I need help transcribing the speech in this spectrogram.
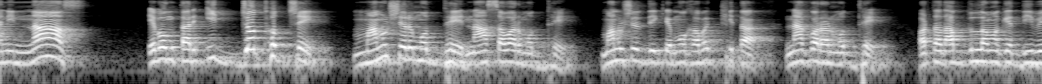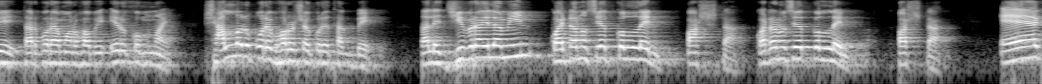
আনিন নাস, এবং তার ইজ্জত হচ্ছে মানুষের মধ্যে না চাওয়ার মধ্যে, মানুষের দিকে মুখাপেক্ষিতা না করার মধ্যে। অর্থাৎ আবদুল্লাহ আমাকে দিবে, তারপরে আমার হবে এরকম নয়। সে আল্লাহর উপরে ভরসা করে থাকবে। তাহলে জিব্রাইল আমিন কয়টা নসিহত করলেন? পাঁচটা। কয়টা নসিহত করলেন? পাঁচটা। এক,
